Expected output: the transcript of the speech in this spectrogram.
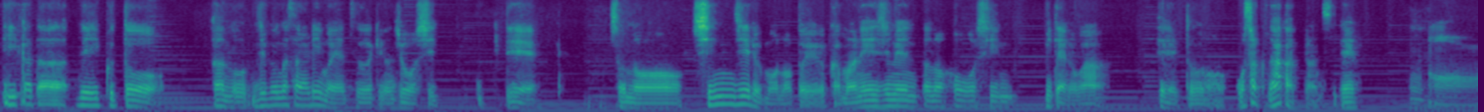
言い方でいくとあの自分がサラリーマンやってた時の上司ってその信じるものというかマネージメントの方針みたいのが、えっとおそらくなかったんですね。うんあ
